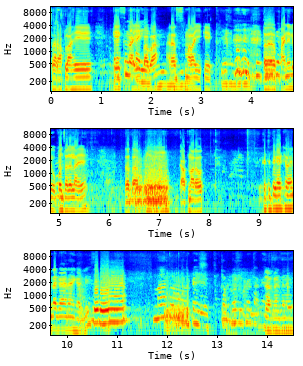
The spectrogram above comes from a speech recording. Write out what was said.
तर आपला आहे केक आई बाबा रसमलाई केक. तर फायनली ओपन झालेला आहे. तर आता आपण कापणार आहोत. त्याच्यात काय ठेवायला काय नाही काढली टाकायचं. नाही. काय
